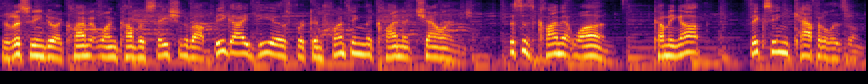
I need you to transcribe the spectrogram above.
You're listening to a Climate One conversation about big ideas for confronting the climate challenge. This is Climate One. Coming up, fixing capitalism.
